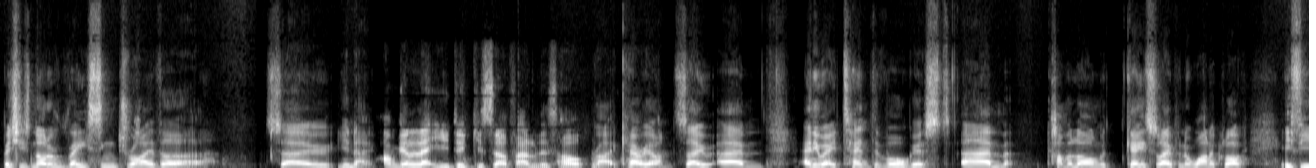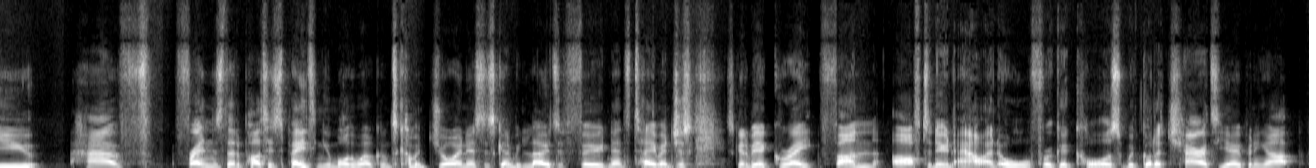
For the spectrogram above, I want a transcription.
but she's not a racing driver. So you know, I'm going to let you dig yourself out of this hole. Right, carry on. So um, anyway, 10th of August. Um, come along. Gates will open at one o'clock. If you have friends that are participating, you're more than welcome to come and join us. It's going to be loads of food and entertainment. Just it's going to be a great, fun afternoon out, and all for a good cause. We've got a charity opening up,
